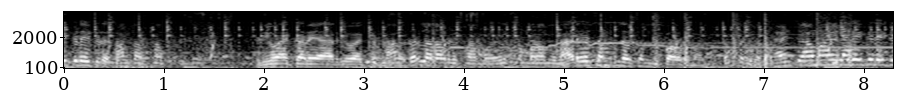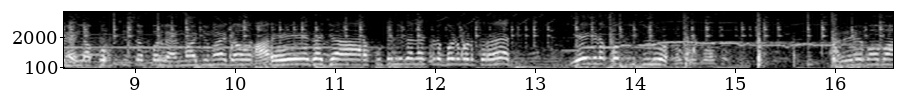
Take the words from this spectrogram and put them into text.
इकडे इकडे. थांब थांब थांब. रिवाय कर यार रिवाय कर. अरे संपलं समजू पावर माझी यांच्या मायला इकडे इकडे पबची चप्पल आणि माझी माय गावात. अरे गजार कुठे निघालास रे? बडबड करत. ये इकडे पबजी खेळू. अरे बाबा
